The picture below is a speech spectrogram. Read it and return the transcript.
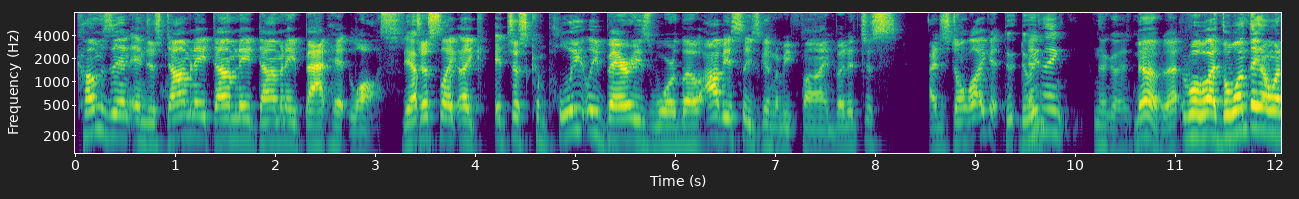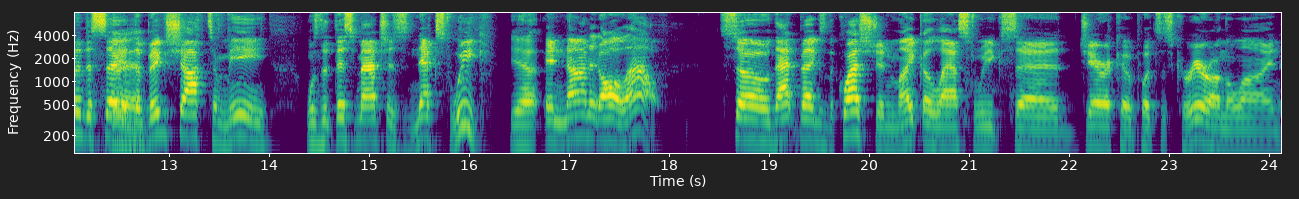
Comes in and just dominate, dominate, dominate, bat hit, loss. Yep. Just like like it just completely buries Wardlow. Obviously, he's going to be fine, but it just I just don't like it. Do, do we think? No, go ahead. No, that, well, the one thing I wanted to say, the big shock to me was that this match is next week Yeah. and not at all out. So that begs the question. Micah last week said Jericho puts his career on the line.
